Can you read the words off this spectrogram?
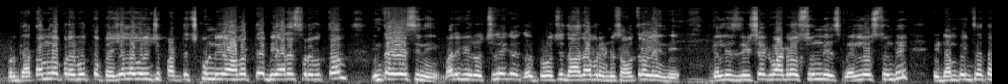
ఇప్పుడు గతంలో ప్రభుత్వం ప్రజల గురించి పట్టించుకుంది కాబట్టి బీఆర్ఎస్ ప్రభుత్వం ఇంత చేసింది. మరి వీరు వచ్చిన ఇప్పుడు వచ్చి దాదాపు రెండు సంవత్సరాలు అయింది. గలీజ్ రీసెట్ వాటర్ వస్తుంది స్మెల్ వస్తుంది ఈ డంపింగ్ చెత్త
